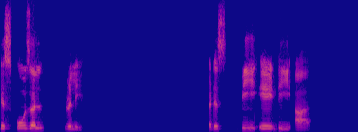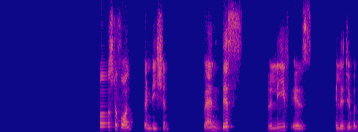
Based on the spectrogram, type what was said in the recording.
Disposal Relief. That is BADR. First of all, condition when this relief is eligible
